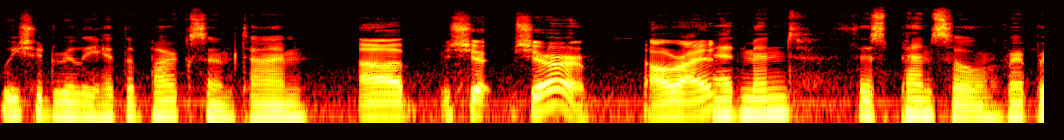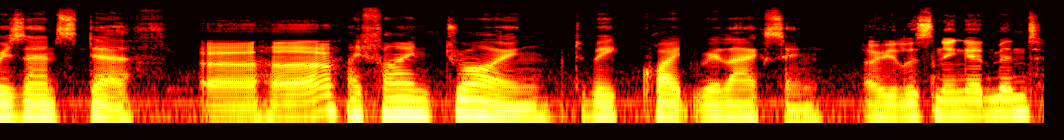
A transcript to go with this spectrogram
we should really hit the park sometime. Uh, sh- sure. All right. Edmund, this pencil represents death. Uh huh. I find drawing to be quite relaxing. Are you listening, Edmund?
